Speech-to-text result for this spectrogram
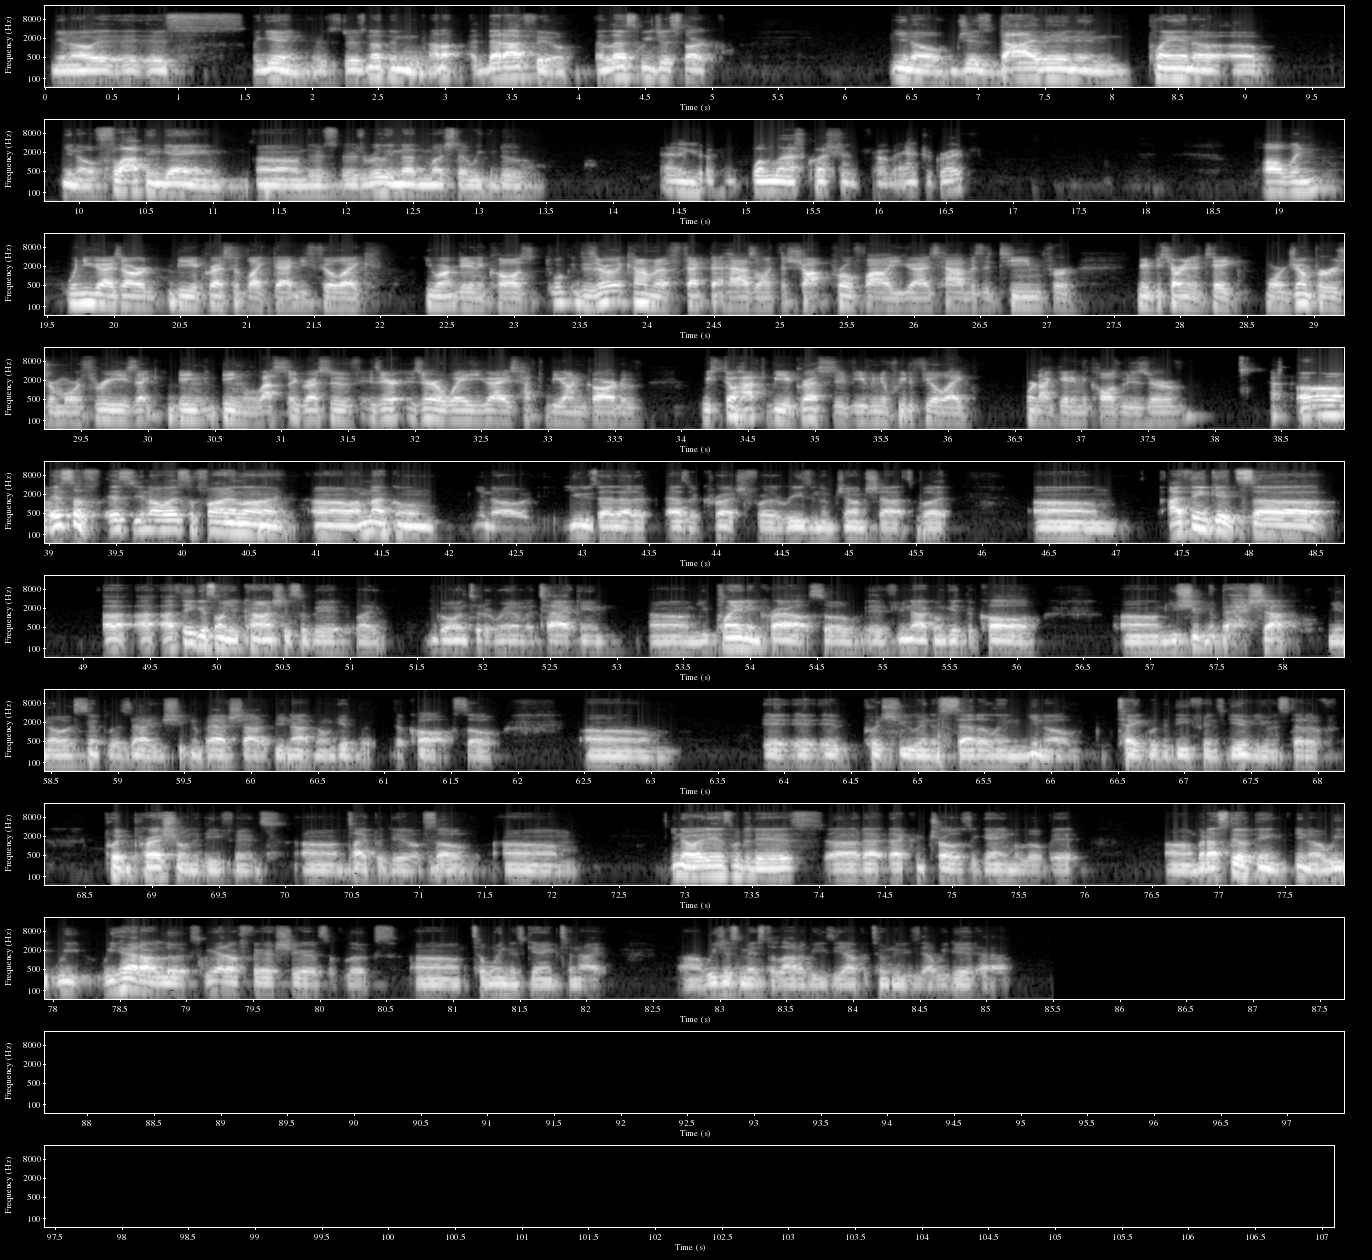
you know, it, it's again, it's, there's nothing I that I feel unless we just start, you know, just diving and playing a, a you know, flopping game. Um, there's there's really nothing much that we can do. And one last question from Andrew Greif. Paul, when when you guys are be aggressive like that, and you feel like you aren't getting the calls, is there like kind of an effect that has on like the shot profile you guys have as a team for maybe starting to take more jumpers or more threes, like being being less aggressive? Is there is there a way you guys have to be on guard of? We still have to be aggressive, even if we feel like we're not getting the calls we deserve. Um, it's a, it's you know, it's a fine line. Um, I'm not going to, you know, use that as a, as a crutch for the reason of jump shots, but um, I think it's, uh, I, I think it's on your conscience a bit, like going to the rim, attacking. Um, you playing in crowds, so if you're not going to get the call, um, you're shooting a bad shot. You know, as simple as that. You're shooting a bad shot if you're not going to get the, the call. So um, it, it, it puts you in a settling, you know, take what the defense give you instead of putting pressure on the defense um, type of deal. So, um, you know, it is what it is. Uh, that that controls the game a little bit. Um, but I still think, you know, we we we had our looks, we had our fair shares of looks um, to win this game tonight. Uh, we just missed a lot of easy opportunities that we did have.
